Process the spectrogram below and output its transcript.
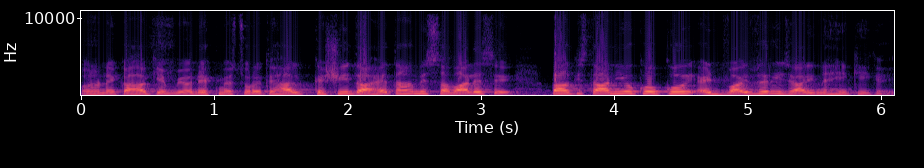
انہوں نے کہا کہ میونک میں صورتحال کشیدہ ہے، تاہم اس حوالے سے پاکستانیوں کو کوئی ایڈوائزری جاری نہیں کی گئی۔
